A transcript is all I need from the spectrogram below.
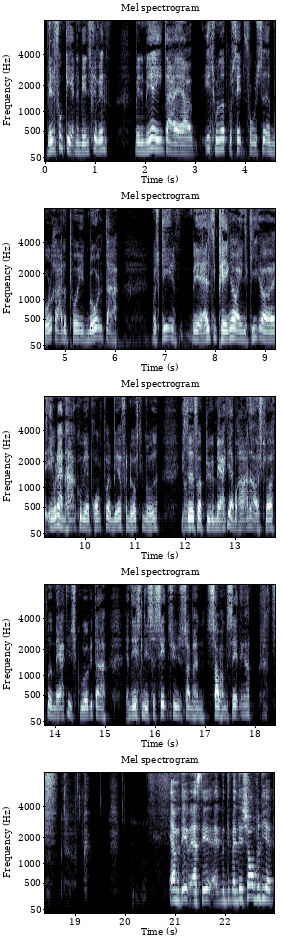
velfungerende menneske, vel? Men mere en, der er 100% fokuseret målrettet på et mål, der måske med alle de penge og energi og evner, han har, kunne være brugt på en mere fornuftig måde i stedet for at bygge mærkelige apparater og slås mod mærkelige skurke, der er næsten lige så sindssyge som, han, som ham selv. Ikke? Ja, men det, altså det, men det er sjovt, fordi at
